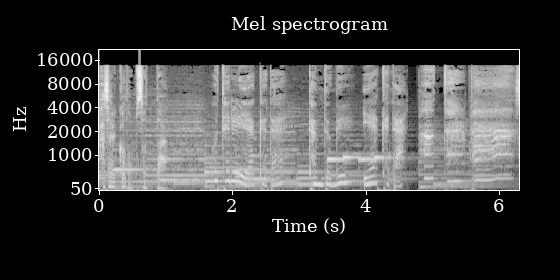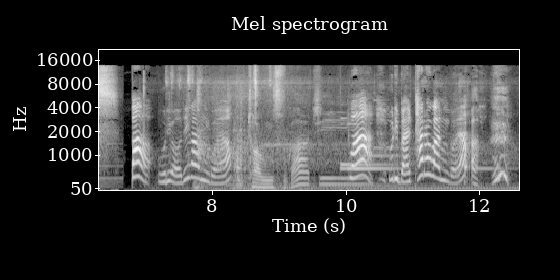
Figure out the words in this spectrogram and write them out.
하잘 것 없었다. 호텔을 예약하다, 감동을 예약하다. 오빠, 우리 어디 가는 거야? 정수 가지. 와, 우리 말 타러 가는 거야?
